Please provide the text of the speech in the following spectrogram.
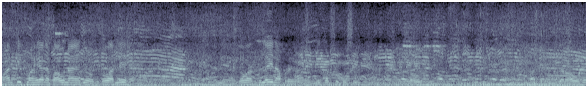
માર્કેટમાં છે ને ભાવના જો ગવાર લે. અને ગવાર લઈને આપણે નીકળશું પછી. માર્કેટનો નજારો આવો છે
